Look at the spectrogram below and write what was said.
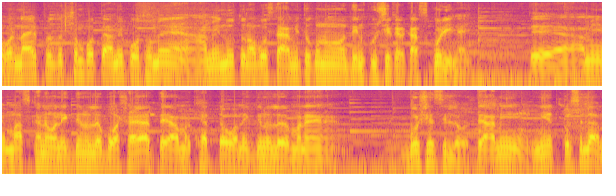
আবার নায়ের প্রজেক্ট সম্পর্কে আমি প্রথমে, আমি নতুন অবস্থায়, আমি তো কোনো দিন কৃষিকের কাজ করি নাই। তে, আমি মাঝখানে অনেক দিন হলে বসায়, তে আমার ক্ষেতটাও অনেক দিন হলে মানে বসেছিল। তে আমি নিয়ত করছিলাম,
